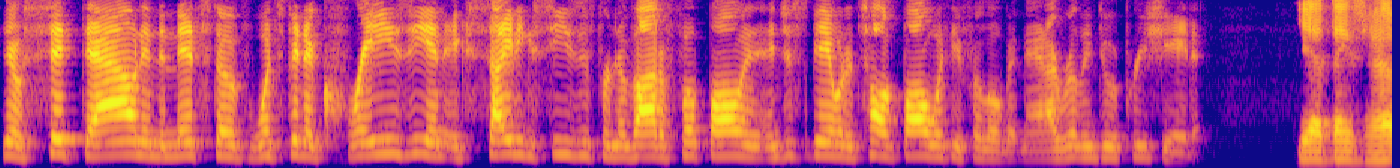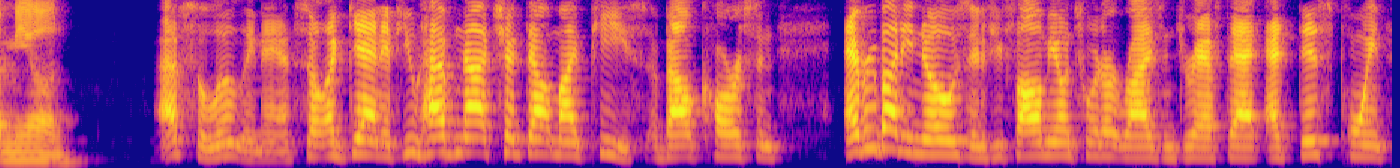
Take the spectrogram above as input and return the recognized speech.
you know, sit down in the midst of what's been a crazy and exciting season for Nevada football and, and just to be able to talk ball with you for a little bit, man. I really do appreciate it. Yeah, thanks for having me on. Absolutely, man. So, again, if you have not checked out my piece about Carson, everybody knows, and if you follow me on Twitter at Rise and Draft, that at this point,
